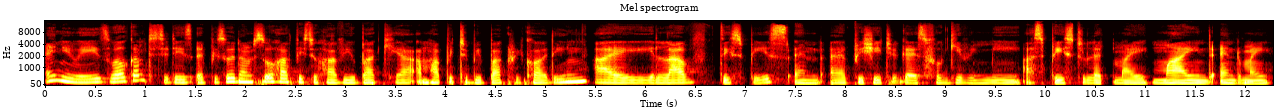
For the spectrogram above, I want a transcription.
Anyways, welcome to today's episode. I'm so happy to have you back here. I'm happy to be back recording. I love this space and I appreciate you guys for giving me a space to let my mind and my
